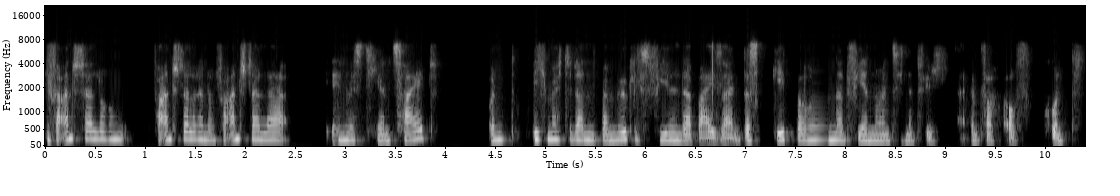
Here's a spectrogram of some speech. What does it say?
die Veranstaltung, Veranstalterinnen und Veranstalter investieren Zeit und ich möchte dann bei möglichst vielen dabei sein. Das geht bei 194 natürlich einfach aufgrund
